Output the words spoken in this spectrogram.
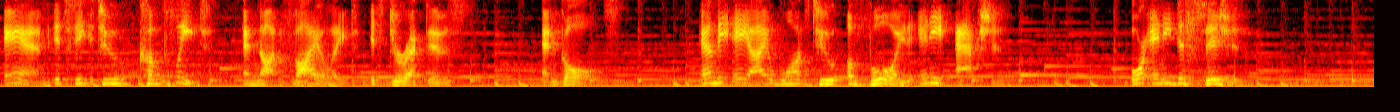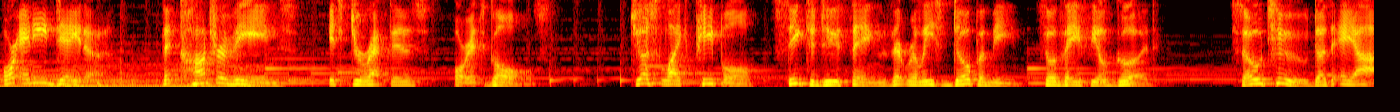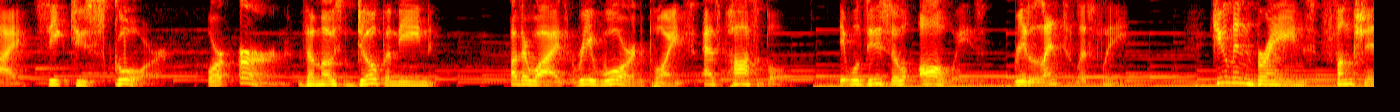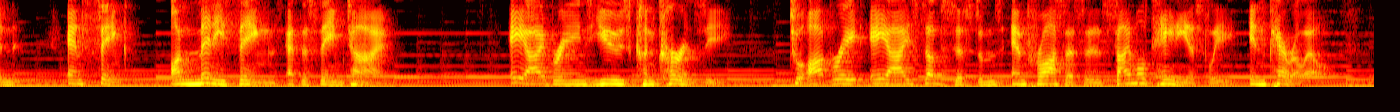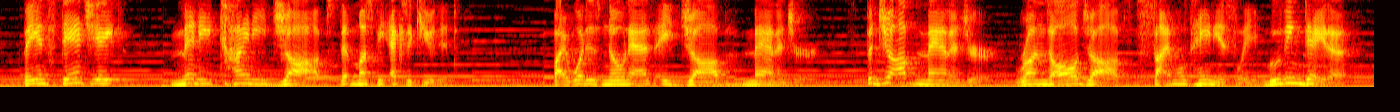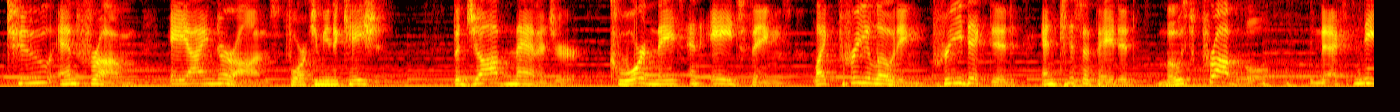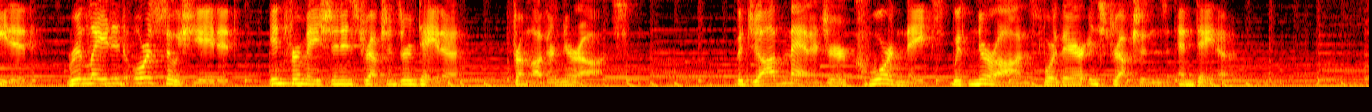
And it seeks to complete and not violate its directives and goals. And the AI wants to avoid any action or any decision or any data that contravenes its directives or its goals. Just like people seek to do things that release dopamine so they feel good, so too does AI seek to score or earn the most dopamine, otherwise reward points as possible. It will do so always, relentlessly. Human brains function and think on many things at the same time. AI brains use concurrency to operate AI subsystems and processes simultaneously in parallel they instantiate many tiny jobs that must be executed by what is known as a job manager. The job manager runs all jobs simultaneously, moving data to and from AI neurons for communication. The job manager coordinates and aids things like preloading predicted, anticipated, most probable, next needed, related, or associated information, instructions, or data from other neurons. The job manager coordinates with neurons for their instructions and data.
